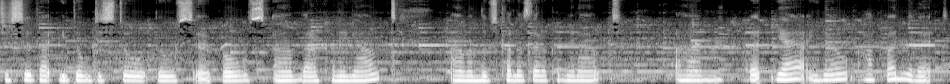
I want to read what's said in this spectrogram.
just so that you don't distort those circles um, that are coming out um, and those colours that are coming out. Um, but yeah you know have fun with it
